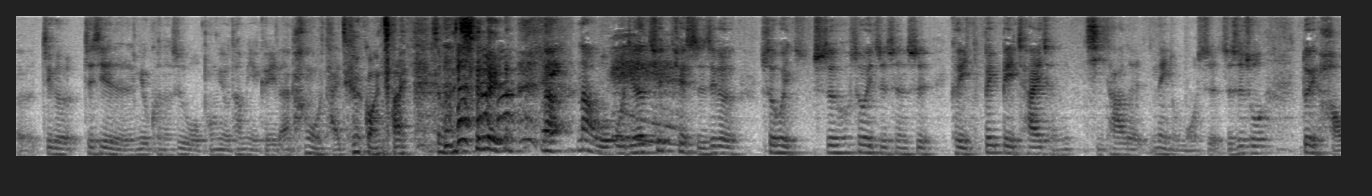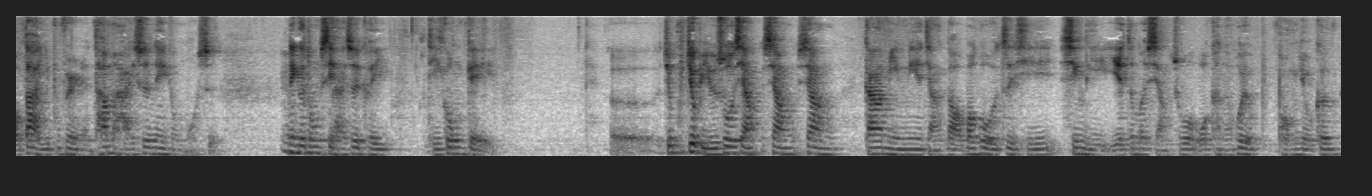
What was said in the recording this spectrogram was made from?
呃，这个这些人有可能是我朋友，他们也可以来帮我抬这个棺材什么之类的。那那我我觉得确确实这个社会社社会支撑是可以被被拆成其他的那种模式，只是说对好大一部分人，他们还是那种模式，那个东西还是可以。提供给，呃，就就比如说像像像刚刚明明也讲到，包括我自己心里也这么想说，我可能会有朋友跟，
